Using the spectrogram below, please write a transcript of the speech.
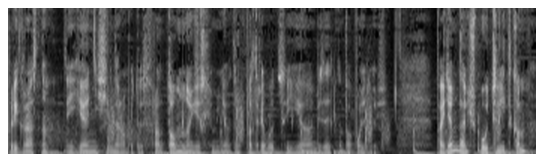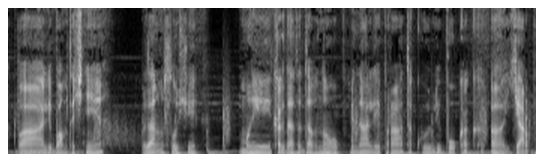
Прекрасно. Я не сильно работаю с фронтом, но если мне вдруг потребуется, я обязательно попользуюсь. Пойдем дальше по утилиткам, по либам точнее в данном случае, мы когда-то давно упоминали про такую либу, как э, YARP.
